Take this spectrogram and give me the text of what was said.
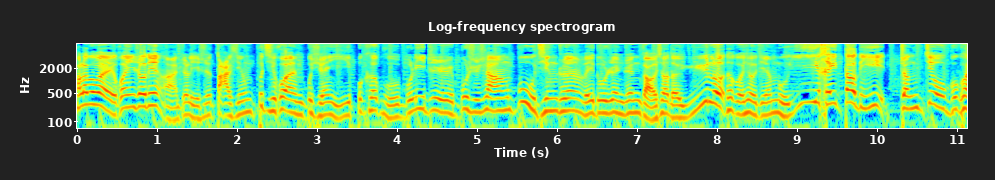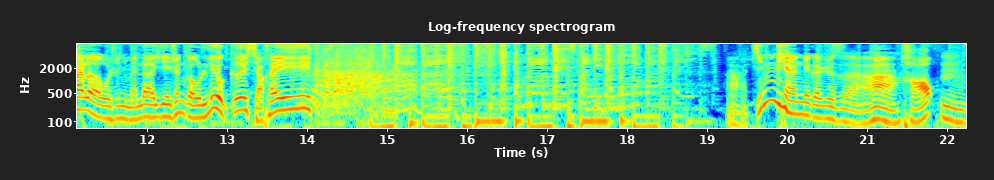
Hello，各位，欢迎收听啊！这里是大型不奇幻、不悬疑、不科普、不励志、不时尚、不青春，唯独认真搞笑的娱乐脱口秀节目《一黑到底》，拯救不快乐。我是你们的隐身狗六哥小黑。啊，今天这个日子啊，好，嗯，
